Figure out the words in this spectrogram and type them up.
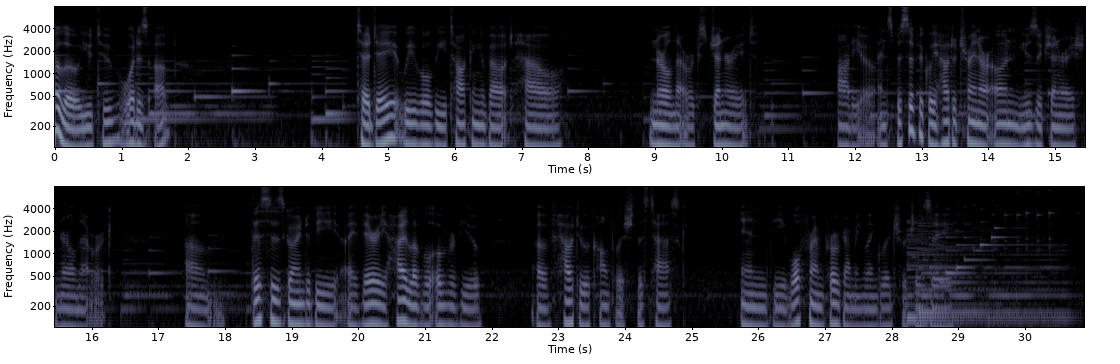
Hello YouTube, what is up? Today we will be talking about how neural networks generate audio and specifically how to train our own music generation neural network. Um, this is going to be a very high level overview of how to accomplish this task in the Wolfram programming language, which is a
